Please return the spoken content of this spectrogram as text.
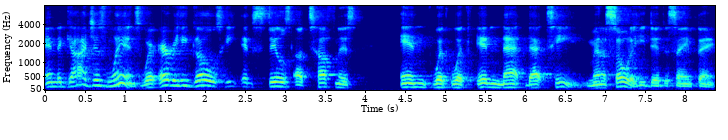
And the guy just wins. Wherever he goes, he instills a toughness in with within that that team. Minnesota, he did the same thing.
